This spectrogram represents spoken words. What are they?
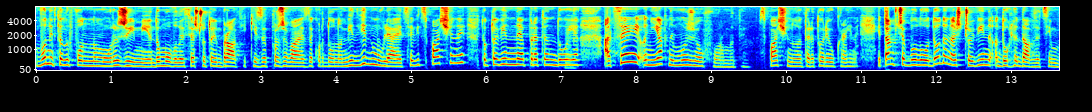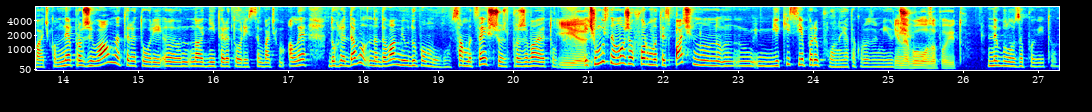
Вони в телефонному режимі домовилися, що той брат, який проживає за кордоном, він відмовляється від спадщини, тобто він не претендує. А цей ніяк не може оформити спадщину на території України. І там ще було додано, що він доглядав за цим батьком, не проживав на території е, на одній території з цим батьком, але доглядав, надавав йому допомогу. Саме цей, що проживає тут. І- І чомусь не може оформити спадщину. Якісь є перепони, я так розумію. І не було заповіту. Не було заповіту.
